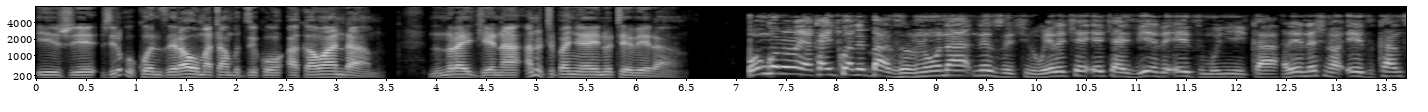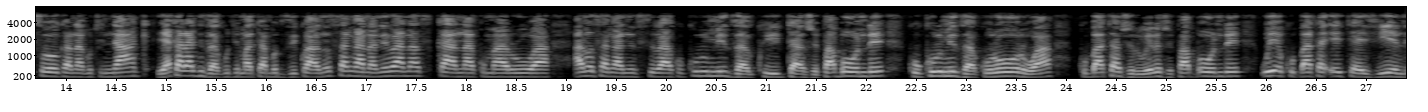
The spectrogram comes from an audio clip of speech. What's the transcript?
Izvi zviri kukonzerawo matambudziko akawanda. Nhunurai jena anotipa nyaya inotevera ongororo yakaitwa nebazi rinoona nezvechirwere chehiv and aids munyika renational aids council kana kuti nac yakaratidza kuti matambudziko anosangana nevanasikana kumaruwa anosanganisira kukurumidza kuita zvepabonde kukurumidza kuroorwa kubata zvirwere zvepabonde uye kubata hiv and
